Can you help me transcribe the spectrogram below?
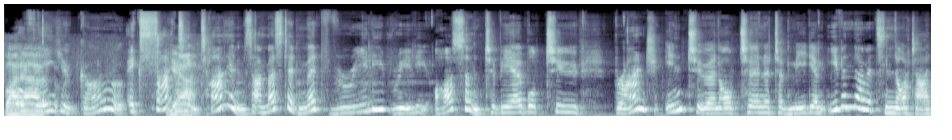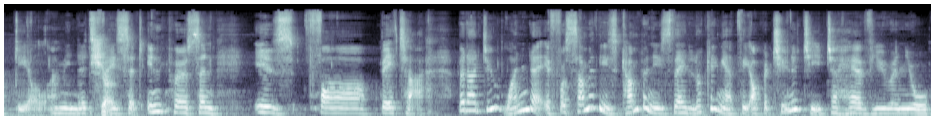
But uh, there you go, exciting yeah. times. I must admit, really, really awesome to be able to branch into an alternative medium, even though it's not ideal. I mean, let's sure. face it, in person is far better. But I do wonder if for some of these companies, they're looking at the opportunity to have you and your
